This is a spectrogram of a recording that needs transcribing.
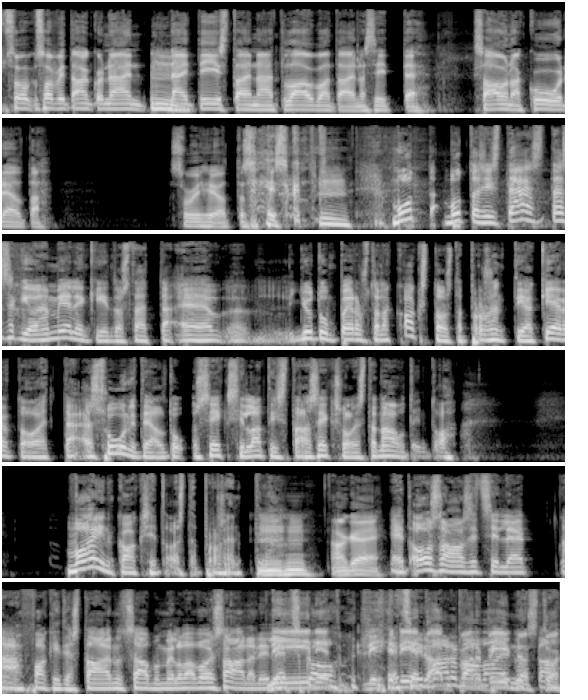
so, sovitaanko näin, mm. näin tiistaina, että lauantaina sitten sauna kuudelta, suihiotto seiskalta. Mm. Mutta, mutta siis täs, tässäkin on ihan mielenkiintoista, että äh, jutun perusteella 12 prosenttia kertoo, että suunniteltu seksi latistaa seksuaalista nautintoa. Vain 12 prosenttia. Mm. Mm-hmm. Okay. Et osa on sitten silleen, että ah fuck it, jos tämä on ainut sauma, millä mä voin saada, niin, Niin, let's go. niin, niin, Et niin, on varmaan, vaikuttaa,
